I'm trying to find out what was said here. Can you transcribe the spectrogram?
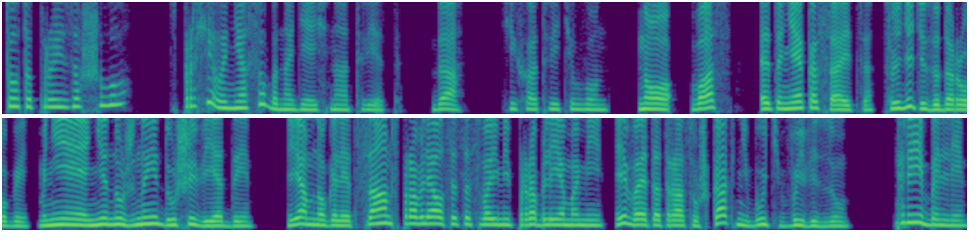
что-то произошло? Спросила, не особо надеясь на ответ. Да, тихо ответил он. Но вас это не касается. Следите за дорогой. Мне не нужны душеведы. Я много лет сам справлялся со своими проблемами, и в этот раз уж как-нибудь вывезу. Прибыли,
